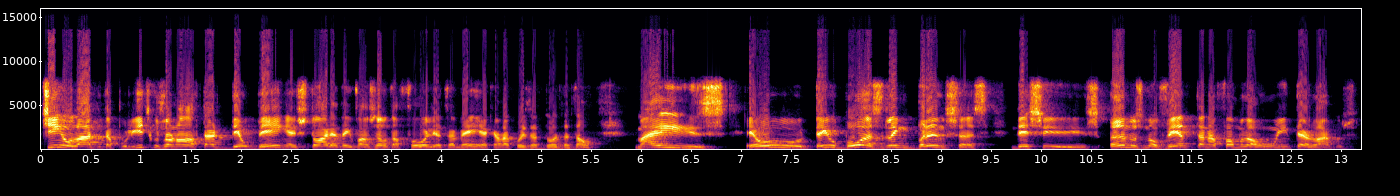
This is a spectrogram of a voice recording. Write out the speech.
Tinha o lado da política, o Jornal da Tarde deu bem a história da invasão da Folha também, aquela coisa toda e tal. Mas eu tenho boas lembranças desses anos 90 na Fórmula 1 em Interlagos.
